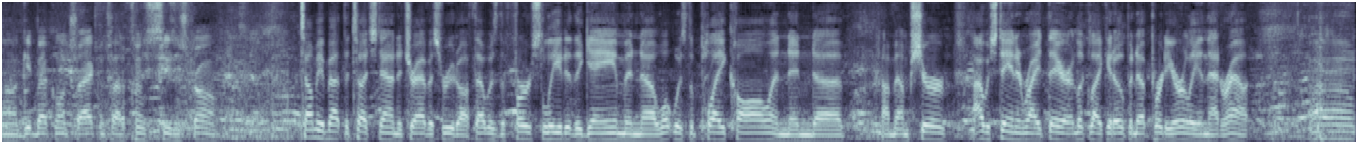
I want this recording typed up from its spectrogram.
uh, get back on track, and try to finish the season strong. Tell me about the touchdown to Travis Rudolph. That was the first lead of the game, and uh, what was the play call? And, and uh, I'm, I'm, sure I was standing right there. It looked like it opened up pretty early in that route. Um,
